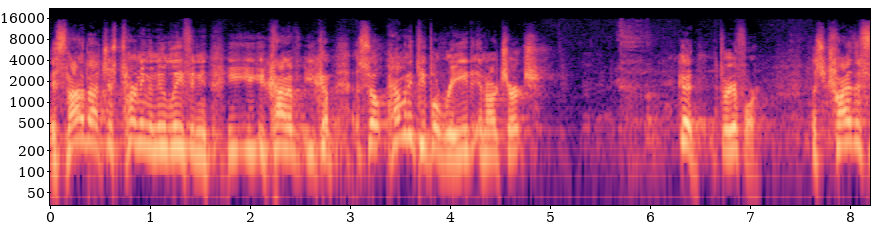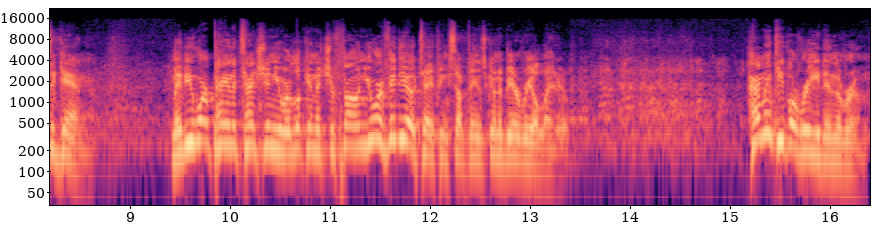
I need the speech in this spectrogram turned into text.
It's not about just turning a new leaf and you, you, you kind of you come. So, how many people read in our church? Good, three or four. Let's try this again. Maybe you weren't paying attention, you were looking at your phone, you were videotaping something that's to be a reel later. How many people read in the room?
